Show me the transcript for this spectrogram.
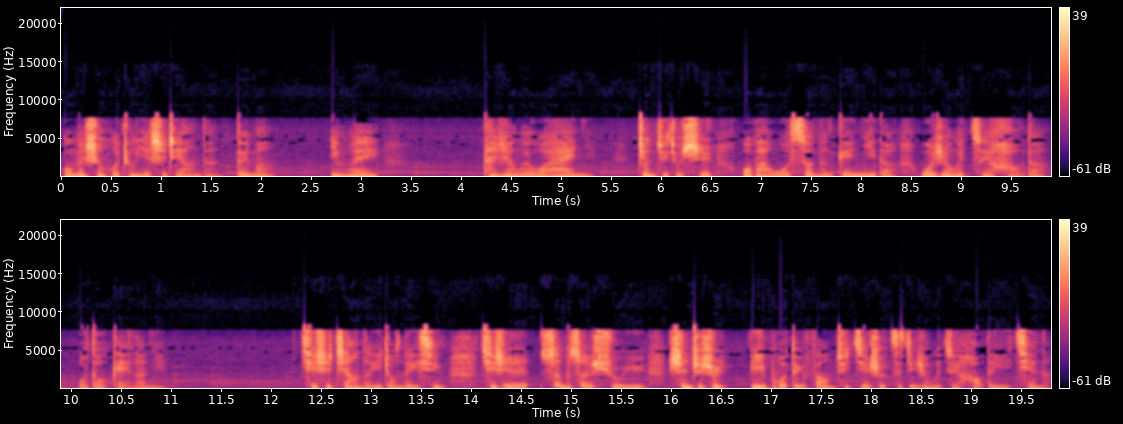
我们生活中也是这样的，对吗？因为他认为我爱你，证据就是我把我所能给你的，我认为最好的，我都给了你。其实这样的一种类型，其实算不算属于，甚至是逼迫对方去接受自己认为最好的一切呢？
